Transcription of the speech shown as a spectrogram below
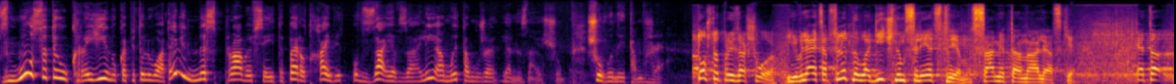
Змусити Україну капітулювати, а він не справився, і тепер от хай відповзає взагалі, а ми там уже, я не знаю, що, що вони там вже. То, что произошло, является абсолютно логичным следствием саммита на Аляске. Это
